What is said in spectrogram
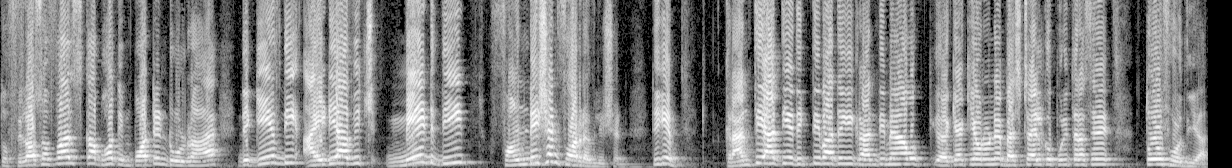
तो फिलोसोफर्स का बहुत इंपॉर्टेंट रोल रहा है। They gave the idea which made the foundation for revolution ठीक है? क्रांति आती है, दिखती बात है कि क्रांति में हाँ वो क्या किया उन्होंने? बेस्टाइल को पूरी तरह से तोड़ फोड़ दिया।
